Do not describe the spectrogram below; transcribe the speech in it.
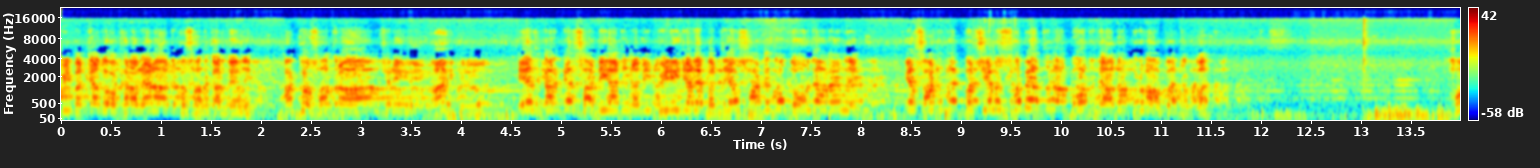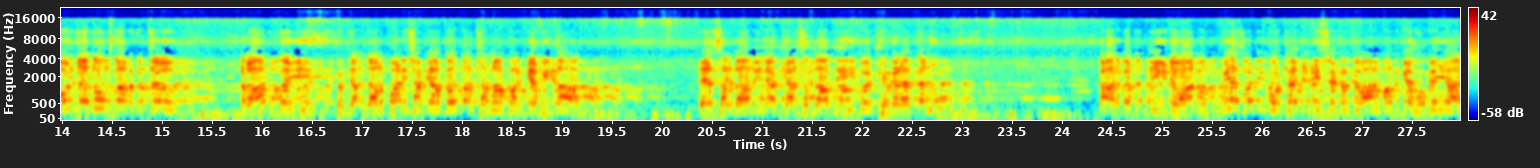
ਵੀ ਬੱਚਿਆਂ ਤੋਂ ਵੱਖਰਾ ਰਹਿਣਾ ਅੱਜ ਪਸੰਦ ਕਰਦੇ ਨੇ। ਆਖੋ, ਸਤਨਾਮ ਸ਼੍ਰੀ ਵਾਹਿਗੁਰੂ। ਇਸ ਕਰਕੇ ਸਾਡੀ ਅੱਜ ਨਵੀਂ ਪੀੜ੍ਹੀ ਜਿਹੜੇ ਬੱਚੇ ਉਹ ਸਾਡੇ ਤੋਂ ਦੂਰ ਜਾ ਰਹੇ ਨੇ ਕਿ ਸਾਡੇ ਤੇ ਪੱਛਮ ਸਭਿਅਤਾ ਦਾ ਬਹੁਤ ਜ਼ਿਆਦਾ ਪ੍ਰਭਾਵ ਪੈ ਚੁੱਕਾ ਹੁਣ ਜਦੋਂ ਘਰ ਵਿੱਚ ਰਾਤ ਪਈ ਜਲ ਪਾਣੀ ਛਕਿਆ, ਦੁੱਧ ਦਾ ਛੰਨਾ ਭਰ ਕੇ ਪੀਤਾ। ਤੇ ਸਰਦਾਰੀ ਨੇ ਆਖਿਆ ਸਰਦਾਰ ਜੀ ਕੋਈ ਫਿਕਰ ਹੈ ਤੈਨੂੰ? ਘਰ ਵਿੱਚ ਧੀ ਜਵਾਨ ਹੋ ਚੁੱਕੀ ਹੈ ਸਾਡੀ ਕੋਠਾ ਜਿਹੜੀ ਸਿਖਰ ਜਵਾਨ ਵੱਧ ਕੇ ਹੋ ਗਈ ਆ।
